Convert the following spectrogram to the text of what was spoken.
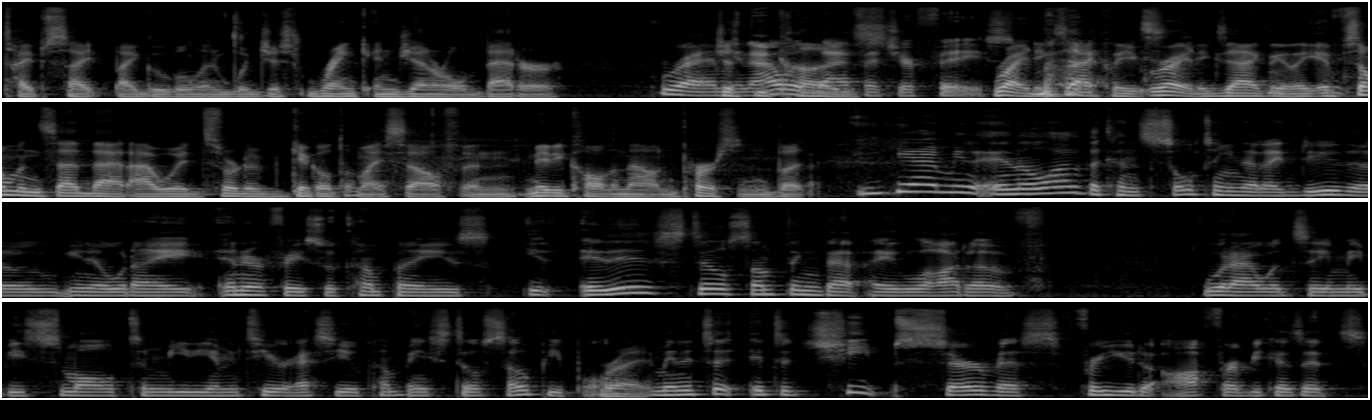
type site by Google and would just rank in general better. Right. I Just mean, I would laugh because- at your face. Right, but- exactly. Right, exactly. Like if someone said that, I would sort of giggle to myself and maybe call them out in person. But Yeah, I mean, and a lot of the consulting that I do, though, you know, when I interface with companies, it, it is still something that a lot of what I would say maybe small to medium tier SEO companies still sell people. Right. I mean, it's a it's a cheap service for you to offer because it's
